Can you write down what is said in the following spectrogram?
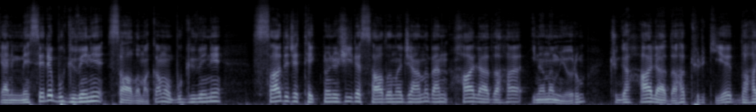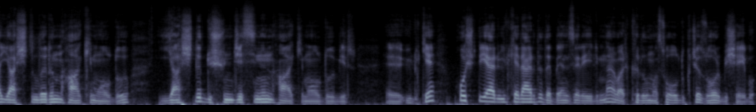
yani mesele bu güveni sağlamak ama bu güveni sadece teknolojiyle sağlanacağını ben hala daha inanamıyorum. Çünkü hala daha Türkiye daha yaşlıların hakim olduğu, yaşlı düşüncesinin hakim olduğu bir e, ülke. Hoş diğer ülkelerde de benzer eğilimler var. Kırılması oldukça zor bir şey bu.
